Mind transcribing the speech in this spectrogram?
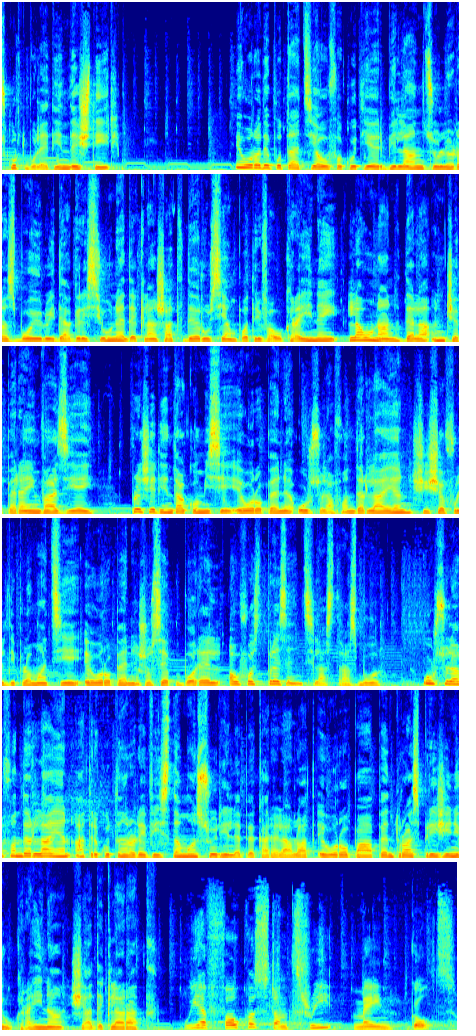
scurt buletin de știri. Eurodeputații au făcut ieri bilanțul războiului de agresiune declanșat de Rusia împotriva Ucrainei la un an de la începerea invaziei. Președinta Comisiei Europene Ursula von der Leyen și șeful diplomației europene Josep Borrell au fost prezenți la Strasbourg. Ursula von der Leyen a trecut în revistă măsurile pe care le-a luat Europa pentru a sprijini Ucraina și a declarat We have focused on three main goals.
